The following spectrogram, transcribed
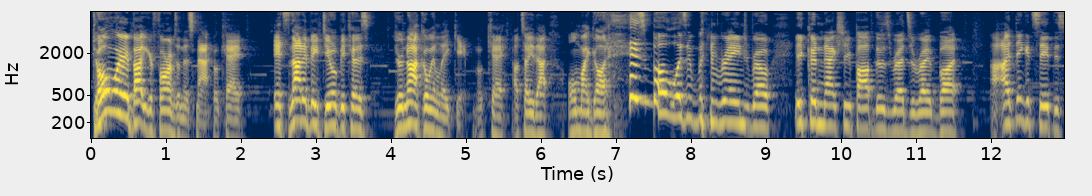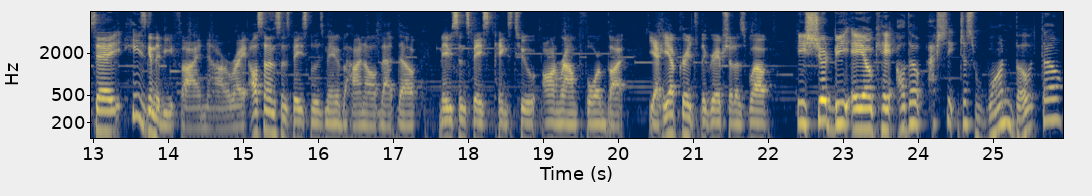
Don't worry about your farms on this map, okay? It's not a big deal because you're not going late game, okay? I'll tell you that. Oh my god, his boat wasn't in range, bro. It couldn't actually pop those Reds, right? But I think it's safe to say he's going to be fine now, alright? I'll send some Space Blues maybe behind all of that, though. Maybe some Space Pinks too on round four. But yeah, he upgraded to the Grape Shot as well. He should be a-okay. Although, actually, just one boat though?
